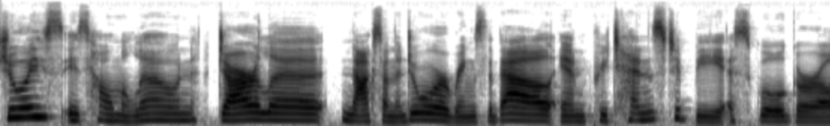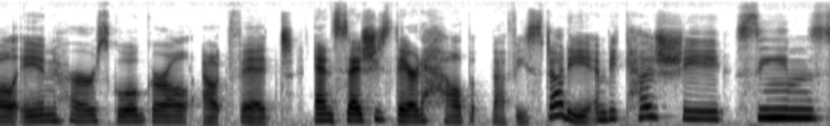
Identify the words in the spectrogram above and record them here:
Joyce is home alone. Darla knocks on the door, rings the bell, and pretends to be a schoolgirl in her schoolgirl outfit and says she's there to help Buffy study. And because she seems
